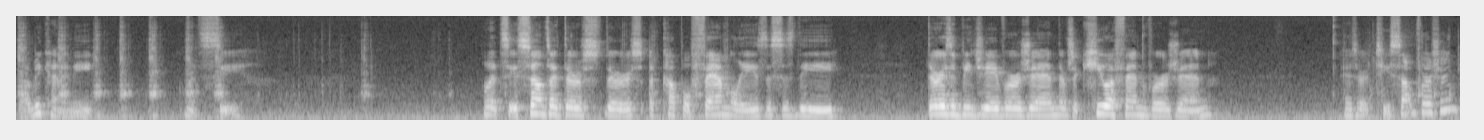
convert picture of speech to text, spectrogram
That'd be kind of neat. Let's see. Let's see. It sounds like there's there's a couple families. This is the there is a BGA version. There's a QFN version. Is there a TSOP version?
